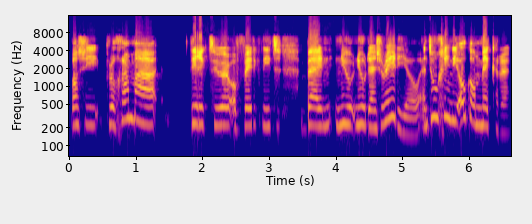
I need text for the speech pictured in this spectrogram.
was hij programma-directeur of weet ik niet... bij New, New Dance Radio. En toen ging hij ook al mekkeren.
